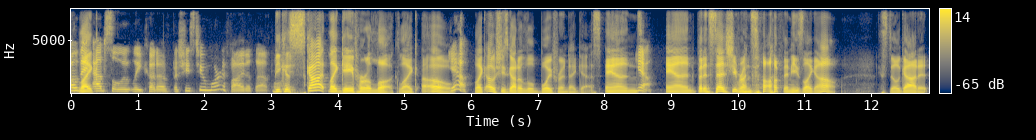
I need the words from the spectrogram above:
Oh, they like- absolutely could have, but she's too mortified at that point. Because Scott like gave her a look like, oh, yeah, like oh, she's got a little boyfriend, I guess. And yeah, and but instead she runs off and he's like, "Oh, still got it."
